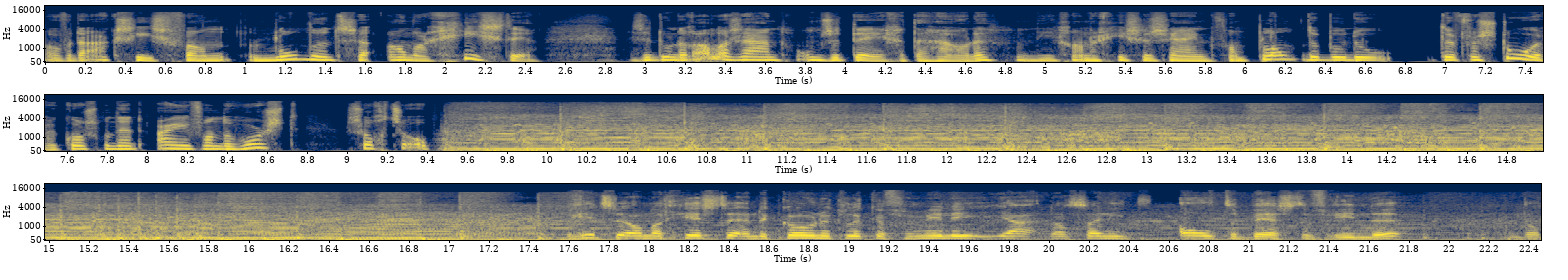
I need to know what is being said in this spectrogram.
over de acties van Londense anarchisten. Ze doen er alles aan om ze tegen te houden. En die anarchisten zijn van plan de bedoel te verstoren. Correspondent Arjen van der Horst zocht ze op. Britse anarchisten en de koninklijke familie, ja, dat zijn niet al te beste vrienden. Dat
